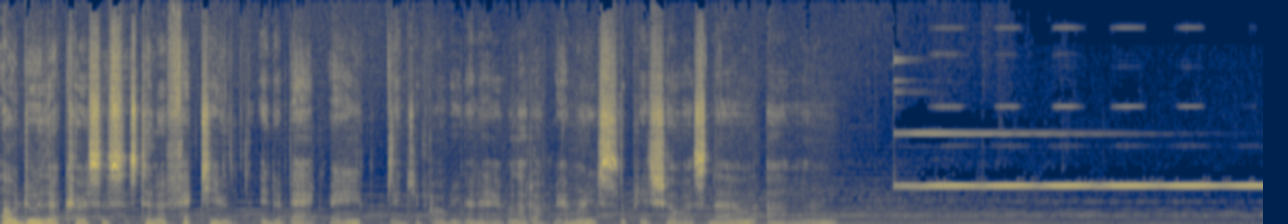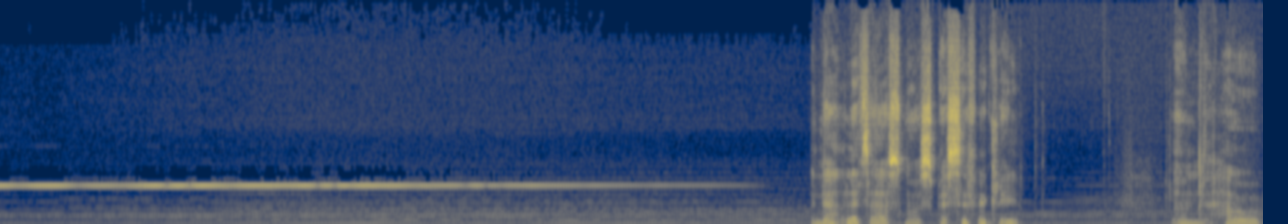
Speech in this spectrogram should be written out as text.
How do the curses still affect you in a bad way? And you're probably going to have a lot of memories, so please show us now. Um, now let's ask more specifically um, how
